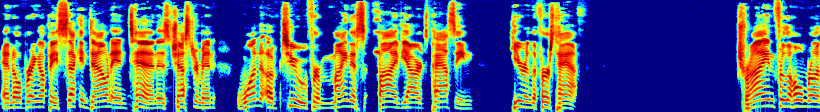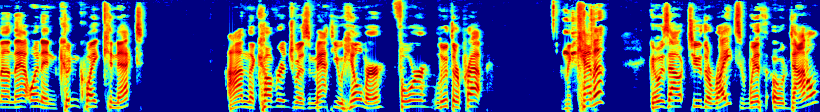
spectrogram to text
And it'll bring up a second down and 10 as Chesterman, one of two for minus five yards passing here in the first half trying for the home run on that one and couldn't quite connect. On the coverage was Matthew Hilmer for Luther Prep. McKenna goes out to the right with O'Donnell.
